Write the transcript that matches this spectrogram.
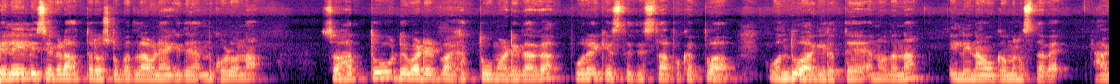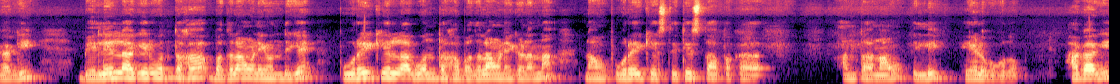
ಬೆಲೆಯಲ್ಲಿ ಶೇಕಡ ಹತ್ತರಷ್ಟು ಬದಲಾವಣೆ ಆಗಿದೆ ಅಂದುಕೊಳ್ಳೋಣ. ಸೊ ಹತ್ತು ಡಿವೈಡೆಡ್ ಬೈ ಹತ್ತು ಮಾಡಿದಾಗ ಪೂರೈಕೆ ಸ್ಥಿತಿಸ್ಥಾಪಕತ್ವ ಒಂದು ಆಗಿರುತ್ತೆ ಅನ್ನೋದನ್ನು ಇಲ್ಲಿ ನಾವು ಗಮನಿಸ್ತೇವೆ. ಹಾಗಾಗಿ ಬೆಲೆಯಲ್ಲಾಗಿರುವಂತಹ ಬದಲಾವಣೆಯೊಂದಿಗೆ ಪೂರೈಕೆಯಲ್ಲಾಗುವಂತಹ ಬದಲಾವಣೆಗಳನ್ನು ನಾವು ಪೂರೈಕೆ ಸ್ಥಿತಿಸ್ಥಾಪಕ ಅಂತ ನಾವು ಇಲ್ಲಿ ಹೇಳಬಹುದು. ಹಾಗಾಗಿ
